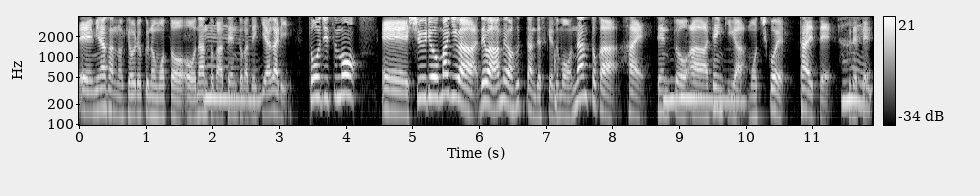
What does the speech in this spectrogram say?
えー皆さんの協力のもと、なんとかテントが出来上がり、当日も、えー終了間際では雨は降ったんですけれども、なんとか、はい、テント、あー天気が持ち越え、耐えてくれて、はい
